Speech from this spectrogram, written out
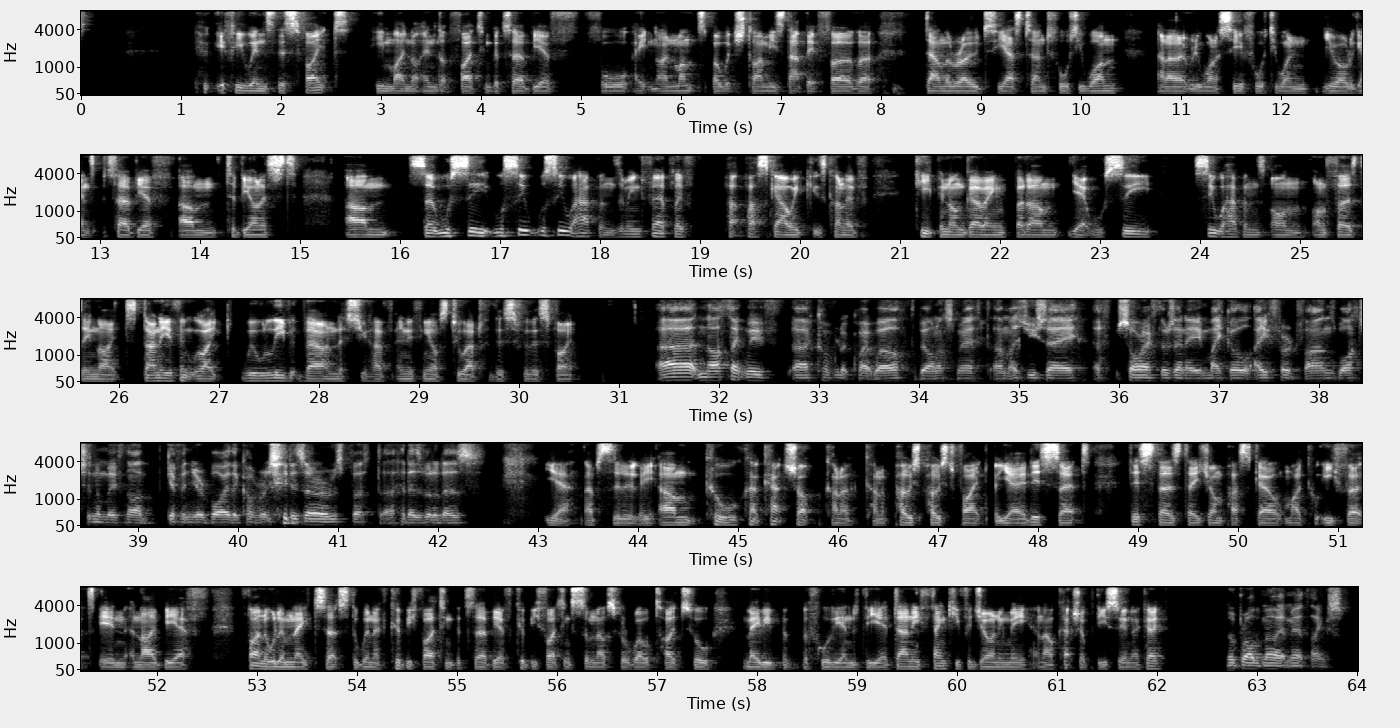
if he wins this fight, he might not end up fighting Beterbiev for eight, nine months, by which time he's that bit further down the road. He has turned 41, and I don't really want to see a 41 year old against Beterbiev, um, to be honest. Um, so we'll see, we'll see, we'll see what happens. I mean, fair play Pascal is kind of keeping on going, but um, yeah, we'll see see what happens on on Thursday night. Danny, I think like we will leave it there unless you have anything else to add for this for this fight. Uh, no, I think we've uh, covered it quite well, to be honest, mate. Um, as you say, if, sorry if there's any Michael Eifert fans watching and we've not given your boy the coverage he deserves, but uh, it is what it is. Yeah, absolutely. Um, cool. Catch up, kind of, kind of post post fight, but yeah, it is set this Thursday. Jean Pascal, Michael Eifert in an IBF final eliminator. So the winner could be fighting Beterbiev, could be fighting someone else for a world title, maybe b- before the end of the year. Danny, thank you for joining me, and I'll catch up with you soon. Okay. No problem, mate. Thanks.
